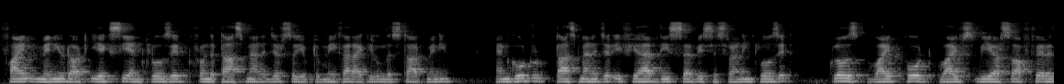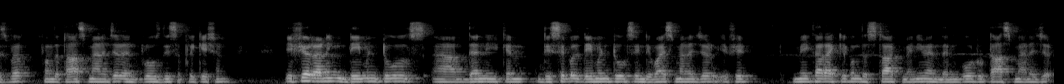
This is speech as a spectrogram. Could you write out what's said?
find menu.exe and close it from the task manager. So you have to make a right click on the start menu and go to task manager. If you have these services running close it. Close Viveport Vive's VR software as well from the task manager and close this application. If you're running daemon tools uh, then you can disable daemon tools in device manager. If you make a right click on the start menu and then go to task manager.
